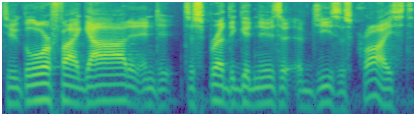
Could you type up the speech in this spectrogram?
to glorify God and, to, to, spread the good news of, Jesus Christ.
